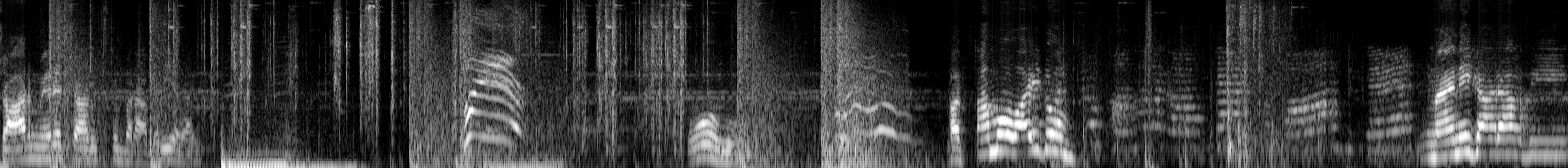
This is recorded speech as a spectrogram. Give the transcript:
चार मेरे चार उसके बराबर ही है भाई. ओहो। खत्म हो भाई तुम। मैं नहीं खा रहा अभी।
